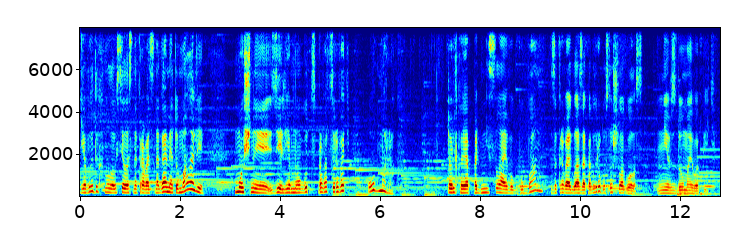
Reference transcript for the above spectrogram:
Я выдохнула, уселась на кровать с ногами, а то мало ли, мощные зелья могут спровоцировать обморок. Только я поднесла его к губам, закрывая глаза, как вдруг услышала голос. «Не вздумай его пить».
